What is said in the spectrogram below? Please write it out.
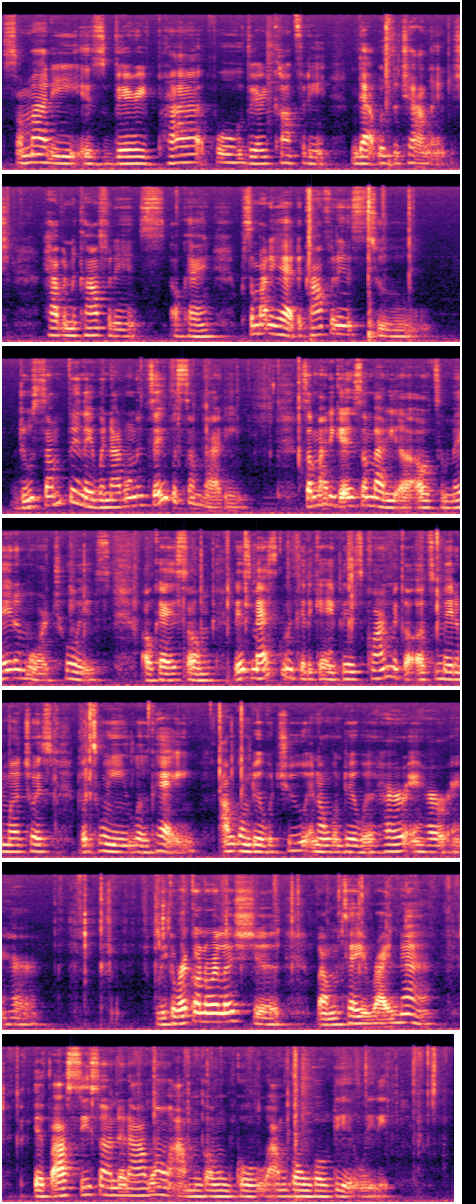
Somebody is very prideful, very confident. That was the challenge. Having the confidence, okay? Somebody had the confidence to do something. They went out on a date with somebody. Somebody gave somebody an ultimatum or a choice. Okay, so this masculine could have gave this karmic an ultimatum or a choice between, look, hey, I'm going to deal with you and I'm going to deal with her and her and her. We can work on a relationship, but I'm gonna tell you right now, if I see something that I want, I'm gonna go. I'm gonna go deal with it.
